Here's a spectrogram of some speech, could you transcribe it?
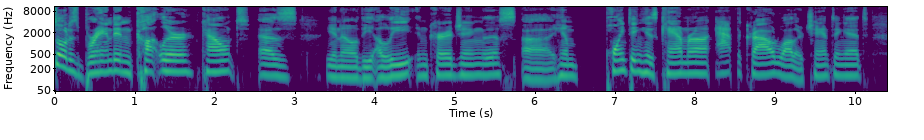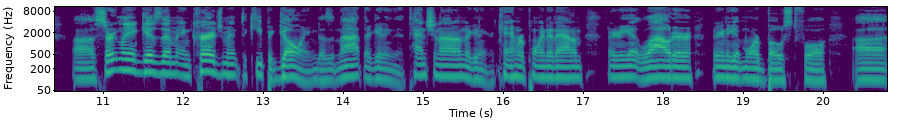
So does Brandon Cutler count as you know the elite encouraging this? Uh, him pointing his camera at the crowd while they're chanting it. Uh, certainly, it gives them encouragement to keep it going, does it not? They're getting the attention on them. They're getting a camera pointed at them. They're going to get louder. They're going to get more boastful. Uh,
